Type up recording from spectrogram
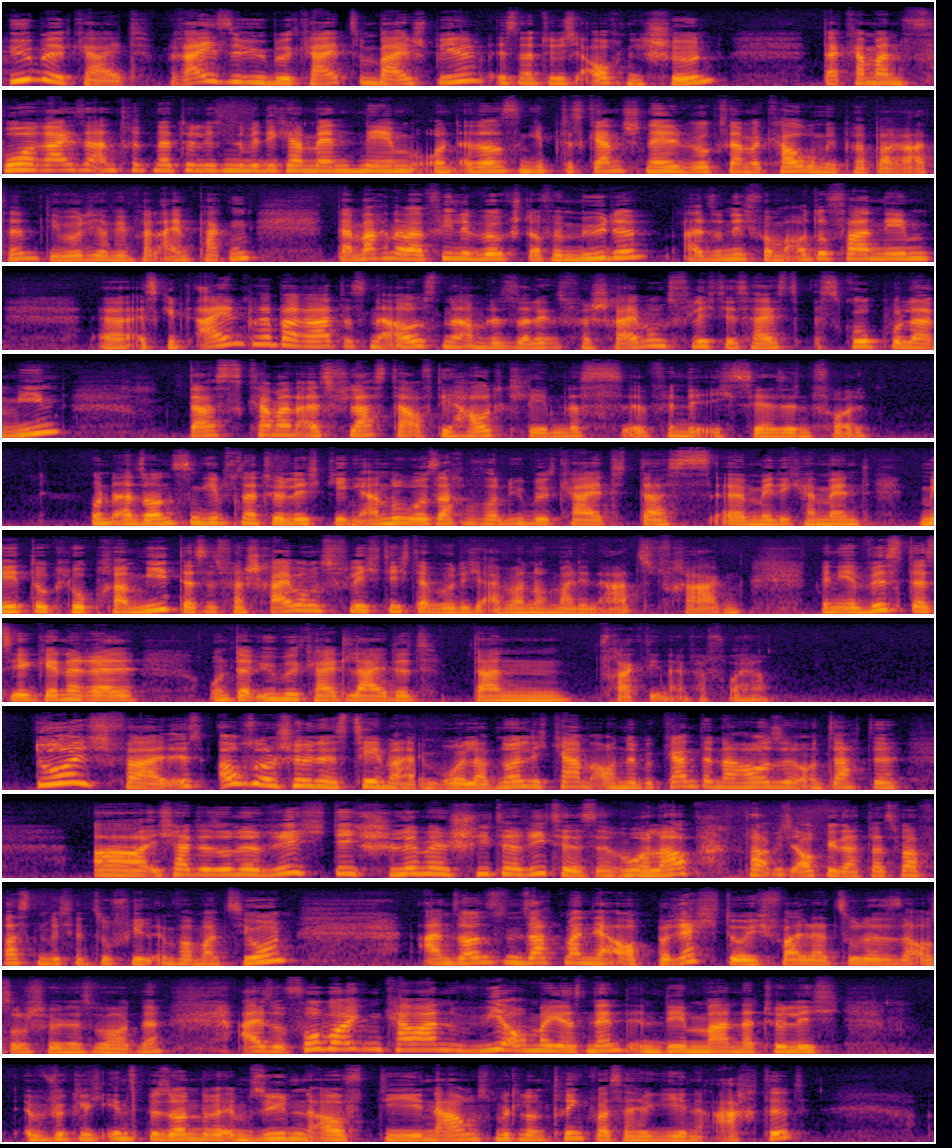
Übelkeit, Reiseübelkeit zum Beispiel, ist natürlich auch nicht schön. Da kann man vor Reiseantritt natürlich ein Medikament nehmen und ansonsten gibt es ganz schnell wirksame Kaugummipräparate. Die würde ich auf jeden Fall einpacken. Da machen aber viele Wirkstoffe müde, also nicht vom Autofahren nehmen. Äh, es gibt ein Präparat, das ist eine Ausnahme, das ist allerdings verschreibungspflichtig, das heißt Scopolamin. Das kann man als Pflaster auf die Haut kleben. Das äh, finde ich sehr sinnvoll. Und ansonsten gibt es natürlich gegen andere Ursachen von Übelkeit das äh, Medikament Metoclopramid. Das ist verschreibungspflichtig. Da würde ich einfach nochmal den Arzt fragen. Wenn ihr wisst, dass ihr generell unter Übelkeit leidet, dann fragt ihn einfach vorher. Durchfall ist auch so ein schönes Thema im Urlaub. Neulich kam auch eine Bekannte nach Hause und sagte, ah, ich hatte so eine richtig schlimme Schiteritis im Urlaub. Da habe ich auch gedacht, das war fast ein bisschen zu viel Information. Ansonsten sagt man ja auch Brechdurchfall dazu, das ist auch so ein schönes Wort. Ne? Also vorbeugen kann man, wie auch immer ihr es nennt, indem man natürlich wirklich insbesondere im Süden auf die Nahrungsmittel- und Trinkwasserhygiene achtet.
